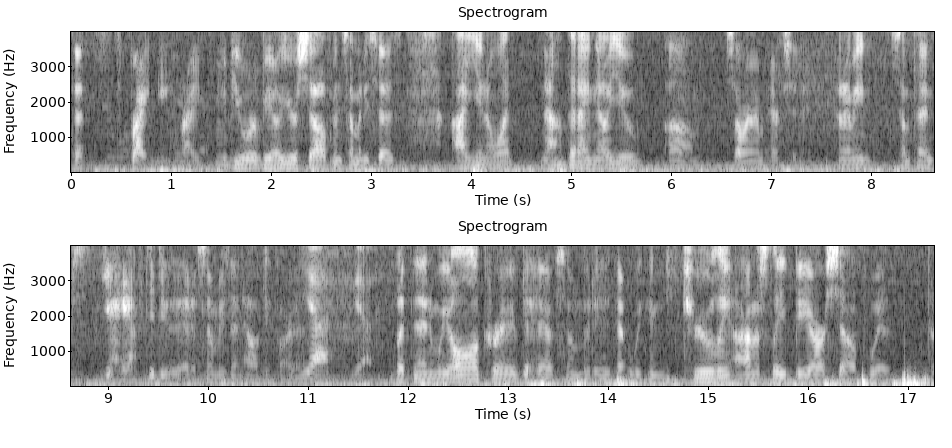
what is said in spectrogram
that's frightening, right? Mm-hmm. If you mm-hmm. reveal yourself and somebody says, "I, you know what? Now that I know you, um, sorry, I'm exiting." And I mean, sometimes you have to do that if somebody's unhealthy for you. Yes, yes. But then we all crave to have somebody that we can truly, honestly be ourselves with the,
